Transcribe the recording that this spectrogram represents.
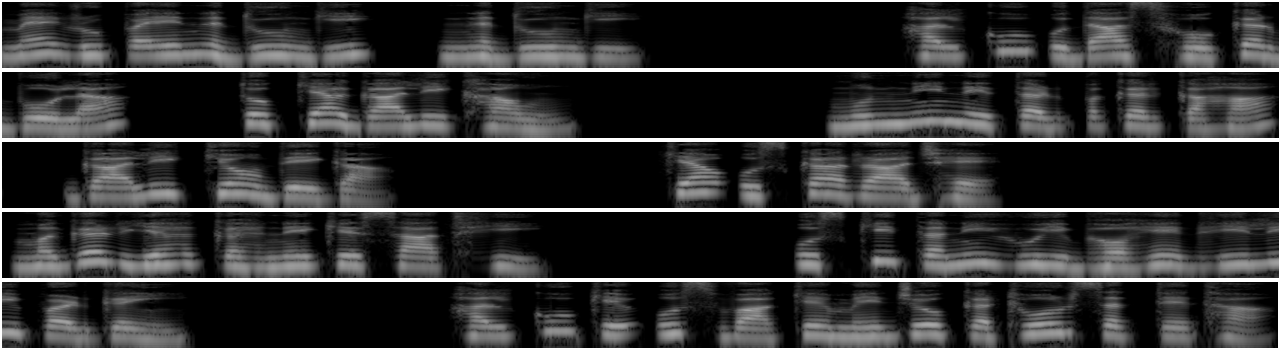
मैं रुपए न दूँगी न दूँगी। हल्कू उदास होकर बोला तो क्या गाली खाऊं? मुन्नी ने तड़पकर कहा गाली क्यों देगा? क्या उसका राज है? मगर यह कहने के साथ ही, उसकी तनी हुई भौहें ढीली पड़ गईं। हल्कू के उस वाक्य में जो कठोर सत्य था,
